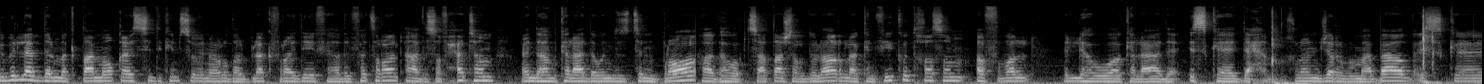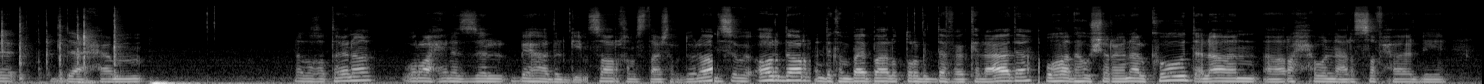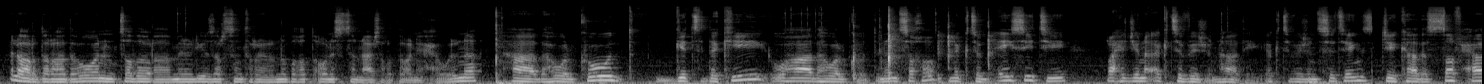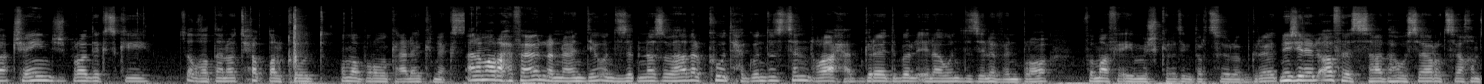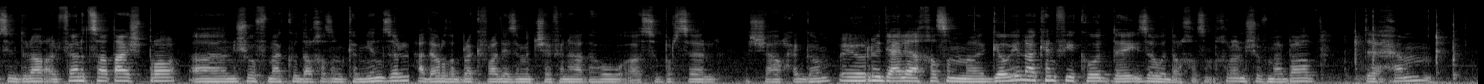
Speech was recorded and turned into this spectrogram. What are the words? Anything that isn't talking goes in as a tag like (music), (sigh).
قبل لا أبدأ المقطع موقع ال CD key مسوين عروض ال Black Friday في هذه الفترة. هذه صفحتهم. عندهم كالعادة Windows 10 Pro هذا هو ب 19 دولار لكن في كود خصم أفضل اللي هو كالعادة اسكا دحم. خلونا نجربه مع بعض. اسكا دحم. نضغط هنا وراح ينزل بهذا القيمة. صار 15 دولار. نسوي order عندكم PayPal وطرق الدفع كالعادة. وهذا هو شرينا الكود. الآن آه راح حولنا على الصفحة اللي ال order هذا هو ننتظر آه من ال user center نضغط أو نستنى 10 ثواني يحولنا. هذا هو الكود get the key وهذا هو الكود. ننسخه نكتب act راح يجينا activation هذه activation settings تجيك هذه الصفحة change product key. تضغط هنا وتحط الكود ومبروك عليك next أنا ما راح أفعل لأنه عندي Windows بالمناسبة هذا الكود حق Windows 10 راح upgradable إلى Windows 11 Pro فما في أي مشكلة تقدر تسوي له upgrade نيجي لل Office هذا هو سعره 59 دولار 2019 Pro آه نشوف مع كود الخصم كم ينزل. هذا عروض Black Friday زي ما أنتم شايفين هذا هو آه super sale الشهر حقهم. already عليه خصم قوي لكن في كود يزود الخصم. خلونا نشوف مع بعض. دحم.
